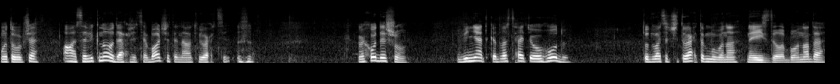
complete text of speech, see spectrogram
Ось то взагалі. А, це вікно держиться, бачите, на отвертці. Виходить, що? Вінятка 23-го году, то 24-му вона не їздила, бо треба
